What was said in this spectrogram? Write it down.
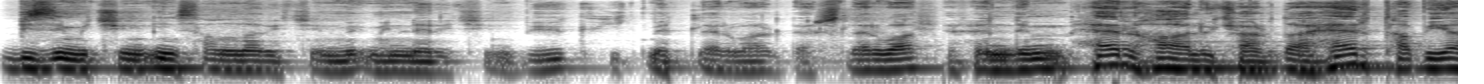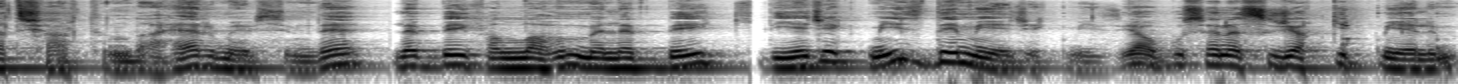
bizim için, insanlar için, müminler için büyük hikmetler var, dersler var. Efendim her halükarda, her tabiat şartında, her mevsimde lebbeyk Allahümme lebbeyk diyecek miyiz, demeyecek miyiz? Ya bu sene sıcak gitmeyelim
